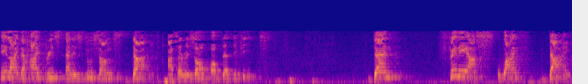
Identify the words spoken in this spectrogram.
Eli the high priest and his two sons died as a result of the defeat. Then Phineas' wife died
